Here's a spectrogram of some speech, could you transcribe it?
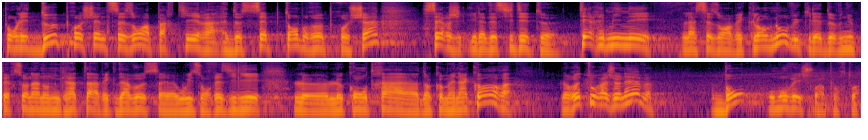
pour les deux prochaines saisons à partir de septembre prochain. Serge, il a décidé de terminer la saison avec Langnau, vu qu'il est devenu persona non grata avec Davos, euh, où ils ont résilié le, contrat d'un commun accord. Le retour à Genève, bon ou mauvais choix pour toi?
